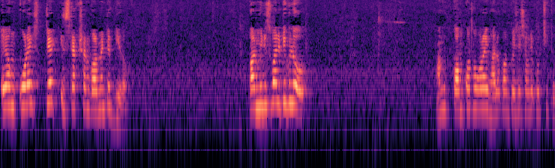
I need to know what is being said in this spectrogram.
এবং করে স্টেট ইনস্ট্রাকশন গভর্নমেন্টের দিয়ে দাও। কারণ মিউনিসিপ্যালিটিগুলো আমি কম কথা বলাই ভালো, কারণ প্রেসের সামনে করছি তো।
